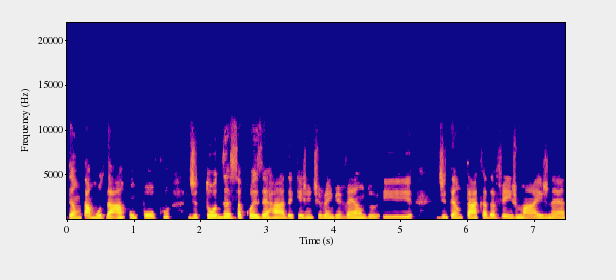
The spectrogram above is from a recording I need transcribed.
tentar mudar um pouco de toda essa coisa errada que a gente vem vivendo e de tentar cada vez mais, né,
